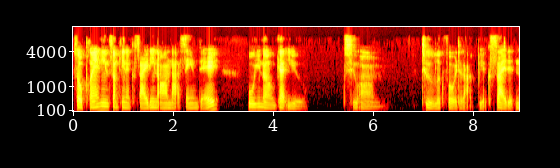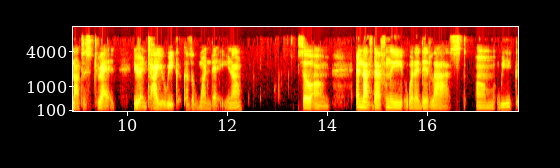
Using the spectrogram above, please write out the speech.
so planning something exciting on that same day will, you know, get you to um to look forward to that, be excited, not just dread your entire week because of one day, you know? So um and that's definitely what I did last um week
